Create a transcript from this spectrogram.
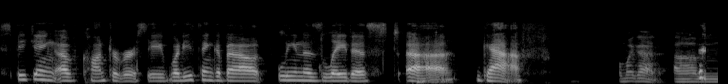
speaking of controversy what do you think about lena's latest uh gaffe oh my god um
